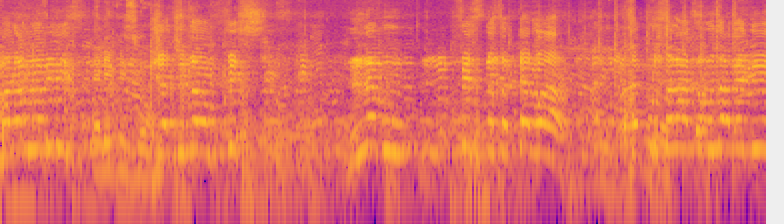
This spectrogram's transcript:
Madame la ministre, télévision. je suis un fils lébou, fils de ce terroir. C'est pour cela que vous avez vu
